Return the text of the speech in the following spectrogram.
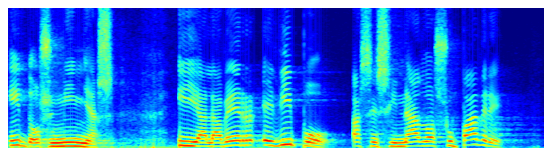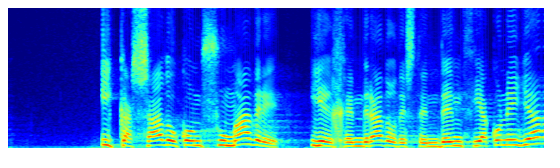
y dos niñas. Y al haber Edipo asesinado a su padre y casado con su madre y engendrado descendencia con ella,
